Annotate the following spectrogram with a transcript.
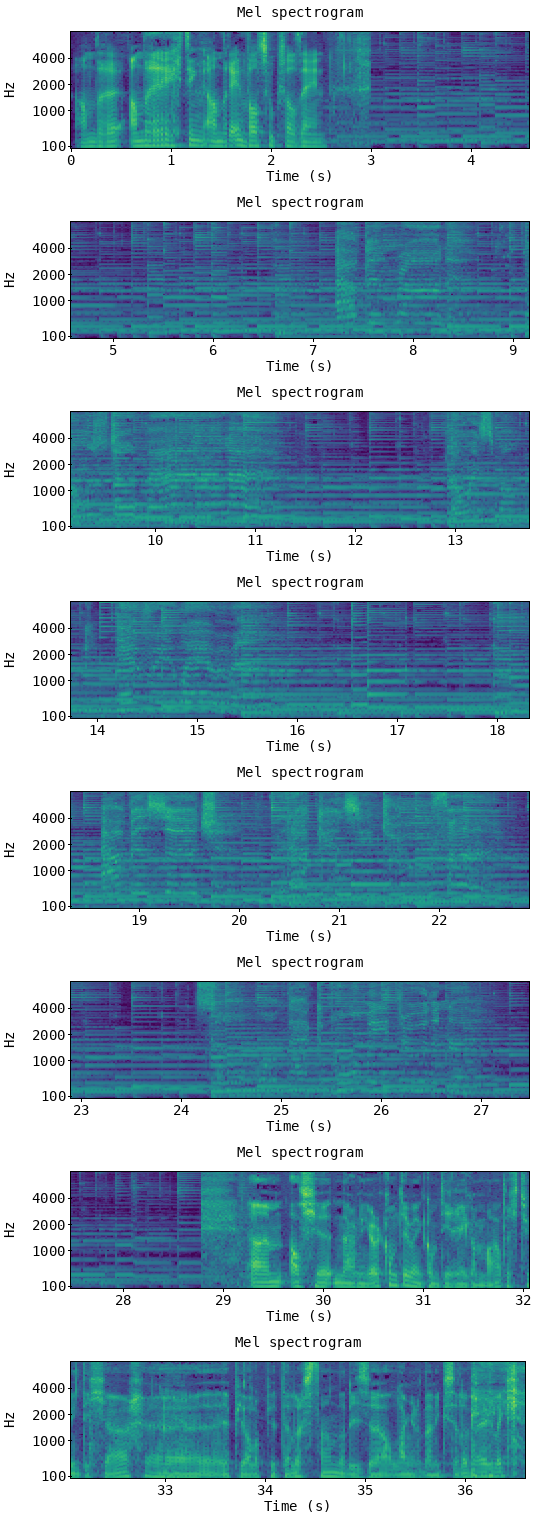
andere, andere richting, andere invalshoek zal zijn. Um, als je naar New York komt, en je komt hier regelmatig, 20 jaar, uh, ja. heb je al op je teller staan. Dat is uh, al langer dan ik zelf eigenlijk.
